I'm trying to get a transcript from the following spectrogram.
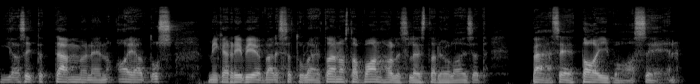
ja sitten tämmöinen ajatus, mikä rivien välissä tulee, että ainoastaan vanhoillisille stadiolaiset pääsee taivaaseen.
